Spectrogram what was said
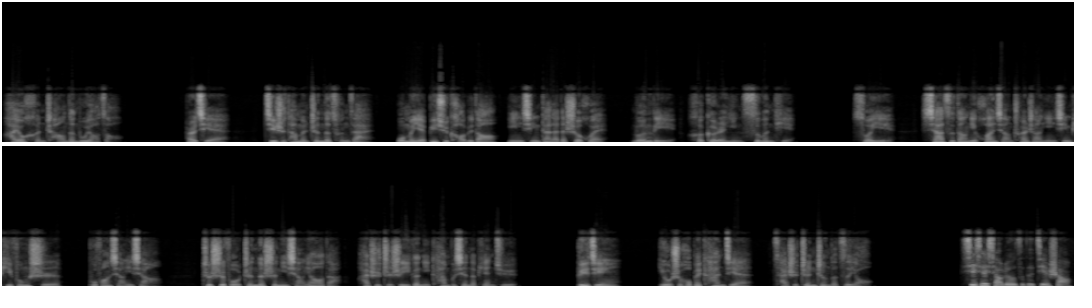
还有很长的路要走。而且，即使它们真的存在，我们也必须考虑到隐形带来的社会、伦理和个人隐私问题。所以，下次当你幻想穿上隐形披风时，不妨想一想，这是否真的是你想要的，还是只是一个你看不见的骗局？毕竟，有时候被看见。才是真正的自由。谢谢小六子的介绍，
